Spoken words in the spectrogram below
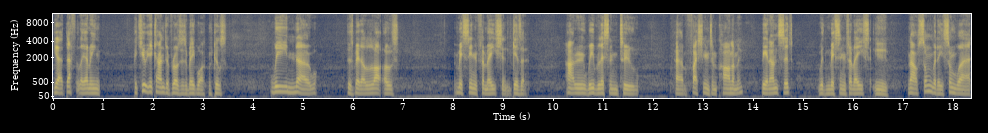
yeah, definitely. I mean, the duty of candor for us is a big one because we know there's been a lot of misinformation given, and we've listened to um, questions in Parliament being answered with misinformation. Now, somebody somewhere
